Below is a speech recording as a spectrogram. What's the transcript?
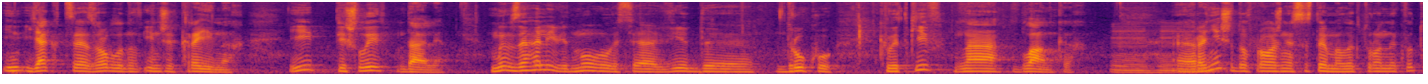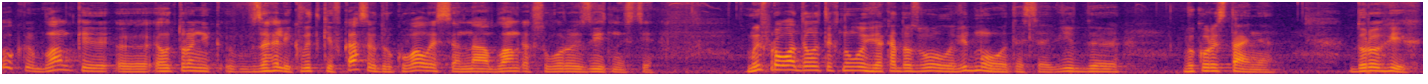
і- як це зроблено в інших країнах, і пішли далі. Ми взагалі відмовилися від е, друку квитків на бланках. Е, Раніше до впровадження системи електронний квиток бланки, е, електронні взагалі квитки в касах друкувалися на бланках суворої звітності. Ми впровадили технологію, яка дозволила відмовитися від е, використання дорогих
